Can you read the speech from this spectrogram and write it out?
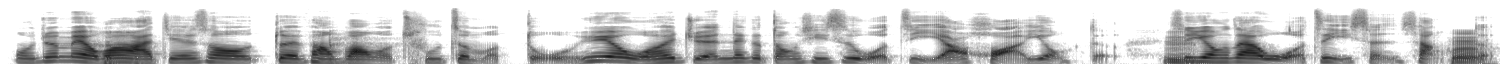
我就没有办法接受对方帮我出这么多，因为我会觉得那个东西是我自己要花用的，是嗯用在我自己身上的。嗯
